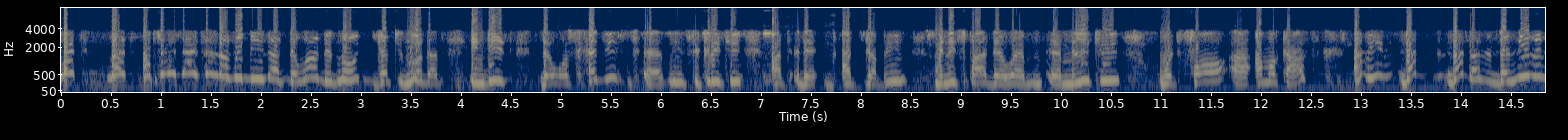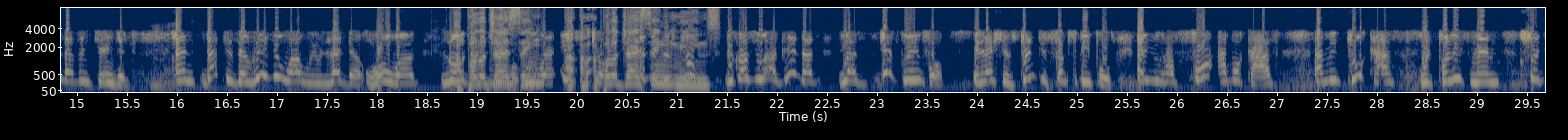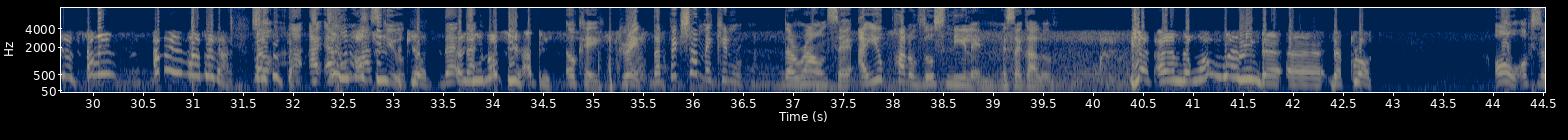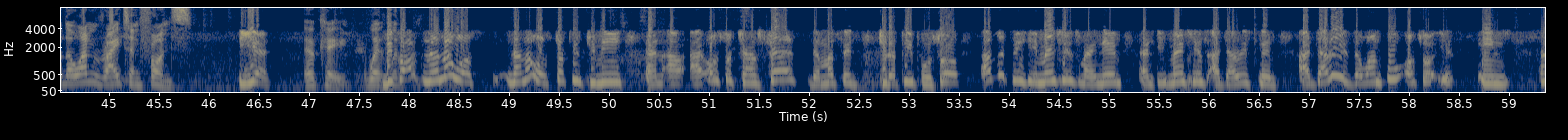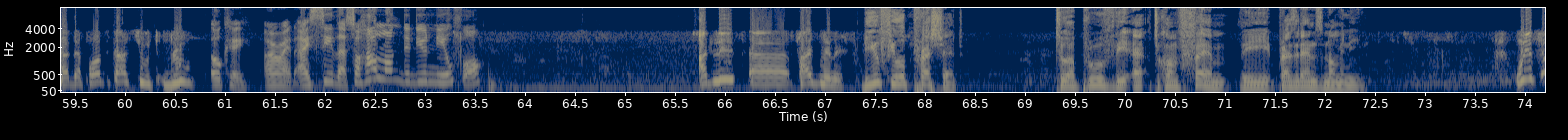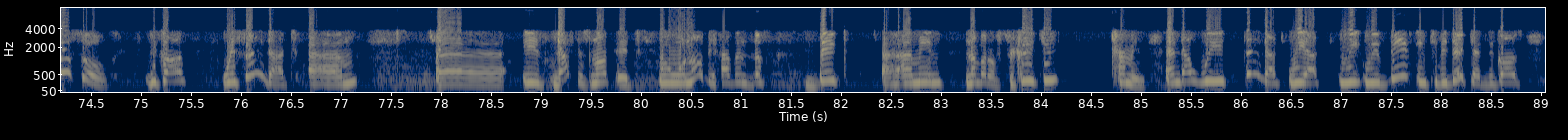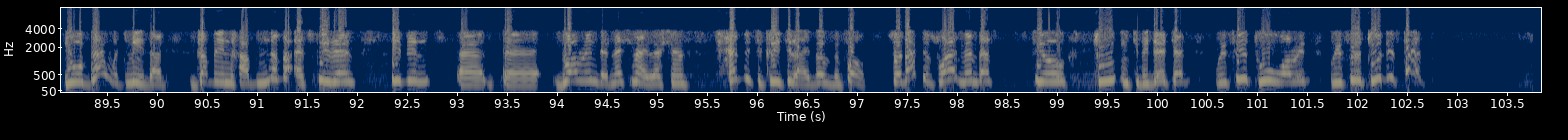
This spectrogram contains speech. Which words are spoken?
But but apologizing doesn't mean that the world did not get to know that indeed there was heavy uh, insecurity at the at Juaben municipal. There were uh, military with four uh, armor cars. I mean that that doesn't the kneeling doesn't change it, mm. and that is the reason why we let the whole world know apologizing. That we, we apologizing means because you agree that you are just going for elections, twenty six people, and you have four armor cars. I mean two cars with policemen. So just I mean. I mean, my brother, my so sister, I, I, I want to ask you, secured, that, and you will not feel happy. Okay, great. The picture making the rounds, say, are you part of those kneeling, Mr. Gallo? Yes, I am the one wearing the uh, the cloth. Oh, okay, so the one right in front. Yes. Okay. because Nana was Nana was talking to me, and I, I, also transferred the message to the people. So everything he mentions my name, and he mentions Ajari's name. Ajari is the one who also is in uh, the political suit blue. Okay, all right, I see that. So how long did you kneel for? At least uh, five minutes. Do you feel pressured to approve the uh, to confirm the president's nominee? We feel so because we think that um, uh, if that is not it, we will not be having this big, uh, I mean, number of security coming, and that we think that we are we, we've been intimidated because you will bear with me that Juaben have never experienced even uh, uh, during the national elections heavy security like this before. So that is why members feel too intimidated. We feel too worried. We feel too disturbed.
